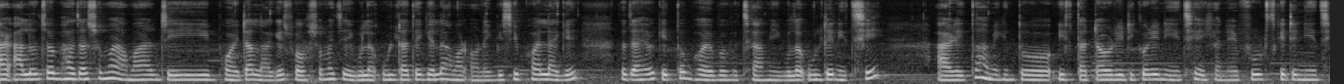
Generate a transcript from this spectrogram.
আর আলু চপ ভাজার সময় আমার যেই ভয়টা লাগে সবসময় যে এগুলো উল্টাতে গেলে আমার অনেক বেশি ভয় লাগে। তো যাই হোক, এই তো ভয় ভয় হচ্ছে আমি এগুলো উল্টে নিচ্ছি। আর এই তো আমি কিন্তু ইফতারটাও রেডি করে নিয়েছি। এখানে ফ্রুটস কেটে নিয়েছি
